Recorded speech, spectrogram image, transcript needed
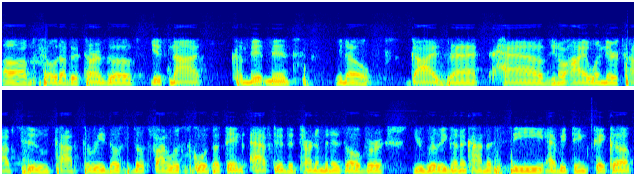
um, sold up in terms of it's not commitments. You know, guys that have, you know, Iowa in their top two, top three, those those finalist schools. I think after the tournament is over, you're really going to kind of see everything pick up.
